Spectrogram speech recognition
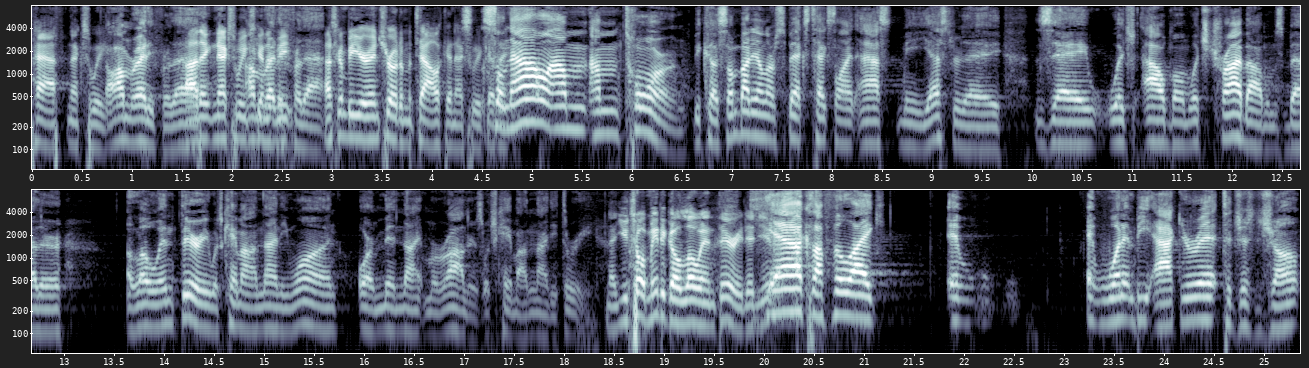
path next week. I'm ready for that. I think next week's going to ready be for that. That's going to be your intro to Metallica next week. I So think. now I'm I'm torn because somebody on our specs text line asked me yesterday, Zay, which album, which tribe album's better, A Low End Theory, which came out in '91, or Midnight Marauders, which came out in '93. now you told me to go low end theory, didn't you? Yeah, because I feel like it it wouldn't be accurate to just jump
